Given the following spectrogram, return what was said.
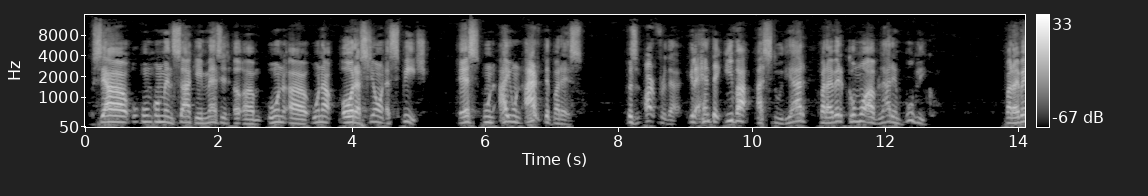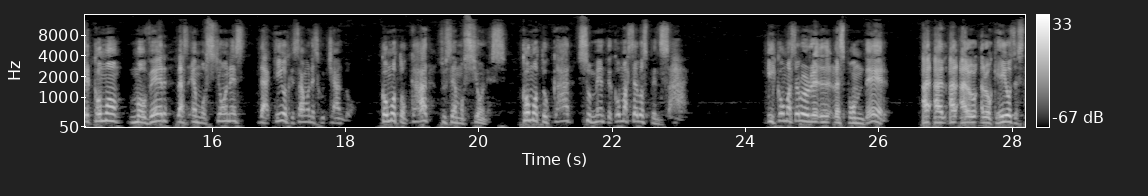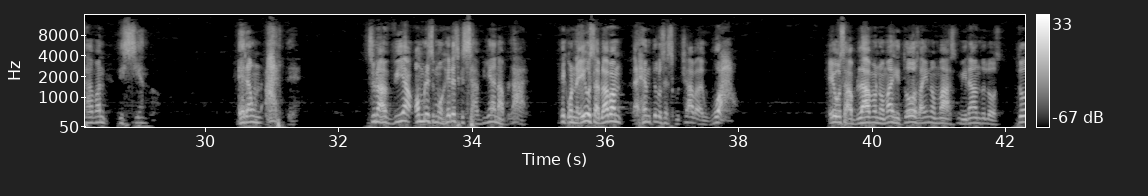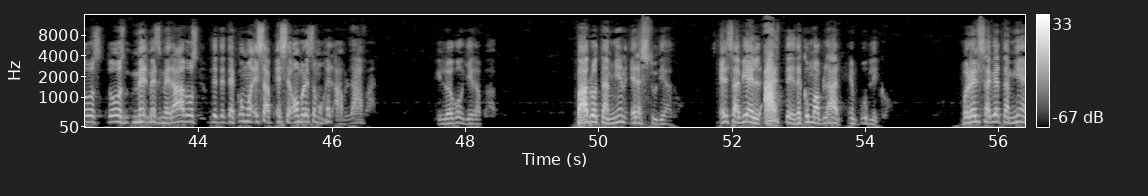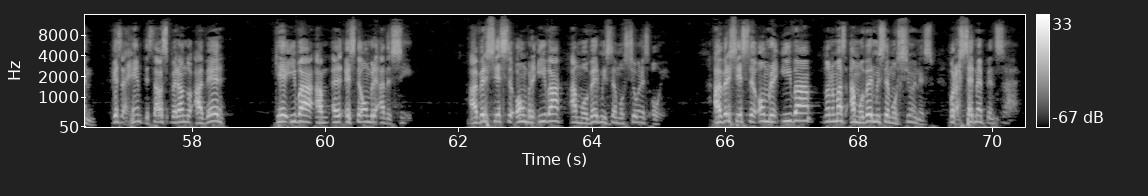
sea un, un mensaje, message, uh, um, un, uh, una oración, a speech, es un, hay un arte para eso. There's an art for that. Y la gente iba a estudiar para ver cómo hablar en público. Para ver cómo mover las emociones de aquellos que estaban escuchando. Cómo tocar sus emociones. Cómo tocar su mente. Cómo hacerlos pensar. Y cómo hacerlos re- responder a, lo- que ellos estaban diciendo. Era un arte. Si no había hombres y mujeres que sabían hablar. Que cuando ellos hablaban, la gente los escuchaba. Wow. Ellos hablaban nomás y todos ahí nomás mirándolos. Todos, todos me- mesmerados de, de- de cómo esa, ese hombre, esa mujer hablaban. Y luego llega Pablo. Pablo también era estudiado. Él sabía el arte de cómo hablar en público. Pero él sabía también que esa gente estaba esperando a ver qué iba a- a este hombre a decir. A ver si ese hombre iba a mover mis emociones hoy. A ver si este hombre iba no nomás a mover mis emociones, por hacerme pensar.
